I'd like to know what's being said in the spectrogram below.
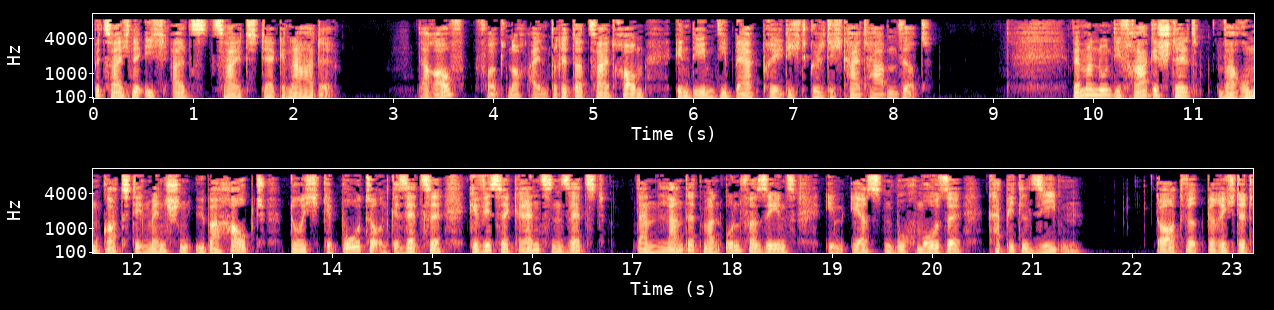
bezeichne ich als Zeit der Gnade. Darauf folgt noch ein dritter Zeitraum, in dem die Bergpredigt Gültigkeit haben wird. Wenn man nun die Frage stellt, warum Gott den Menschen überhaupt durch Gebote und Gesetze gewisse Grenzen setzt, dann landet man unversehens im ersten Buch Mose Kapitel 7. Dort wird berichtet,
